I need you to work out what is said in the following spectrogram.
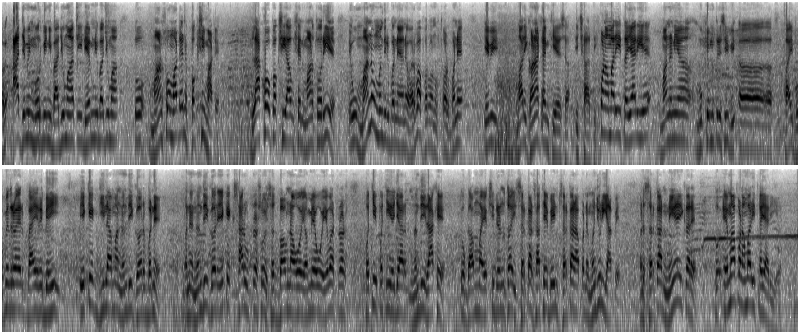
હવે આ જમીન મોરબીની બાજુમાં હતી, ડેમની બાજુમાં. તો માણસો માટે ને પક્ષી માટે. લાખો પક્ષી આવશે ને માણસો રહીએ એવું માનવ મંદિર બને અને હરવા ફરવાનું સ્થળ બને એવી મારી ઘણા ટાઈમથી ઈચ્છા હતી. પણ અમારી તૈયારી એ માનનીય મુખ્યમંત્રી શ્રી ભાઈ ભૂપેન્દ્રભાઈ ભાઈ બેહી એક એક જિલ્લામાં નંદી ઘર બને. અને નંદી ઘર એક એક સારું ટ્રસ્ટ હોય, સદભાવના હોય, અમે હોય, એવા ટ્રસ્ટ પચીસ પચીસ હજાર નંદી રાખે તો ગામમાં એક્સિડન્ટ ન થાય સરકાર સાથે બેન સરકાર આપણને મંજૂરી આપે અને સરકાર નિર્ણય કરે તો એમાં પણ અમારી તૈયારી છે.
